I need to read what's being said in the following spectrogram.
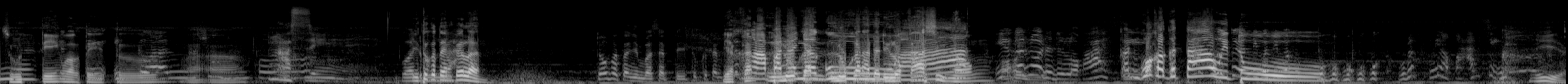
Syuting waktu itu. iklan. Asik. Gua Itu ketempelan. Coba tanya Mbak Septi itu ketempelan. Ya kan Kenapa lu nanya kan lu kan ada di gua? lokasi, Nyong. Iya kan lu ada di lokasi. Kan gua kagak tahu Terus itu. Gua bilang ini apaan sih? Iya.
